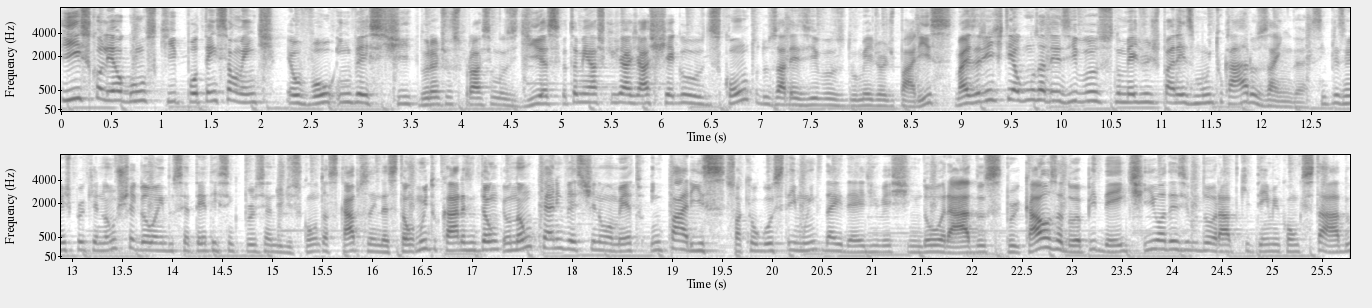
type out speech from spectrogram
e escolher alguns que potencialmente eu vou investir durante os próximos dias. Eu também acho que já já chega o desconto dos adesivos do Major de Paris, mas a gente tem alguns adesivos no Major de Paris muito caros ainda, simplesmente porque não chegou ainda os 75% de desconto, as cápsulas ainda estão muito caras, então eu não quero investir no momento em Paris, só que eu gostei muito da ideia de investir em dourados por causa do update e o adesivo dourado que tem me conquistado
